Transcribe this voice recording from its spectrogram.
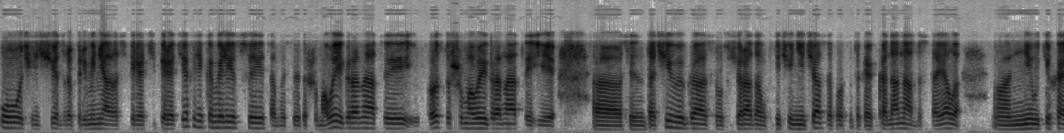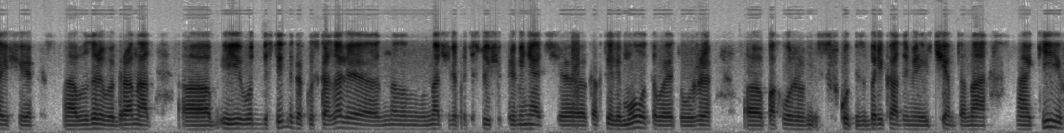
очень щедро применялась пиротехника милиции, там, если это шумовые гранаты, и просто шумовые гранаты, и э, слезоточивый газ. Вот вчера там в течение часа просто такая канонада стояла, э, неутихающая взрывы гранат. Э, и вот действительно, как вы сказали, начали протестующие применять э, коктейли Молотова. Это уже похоже в купе с баррикадами чем-то на Киев.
